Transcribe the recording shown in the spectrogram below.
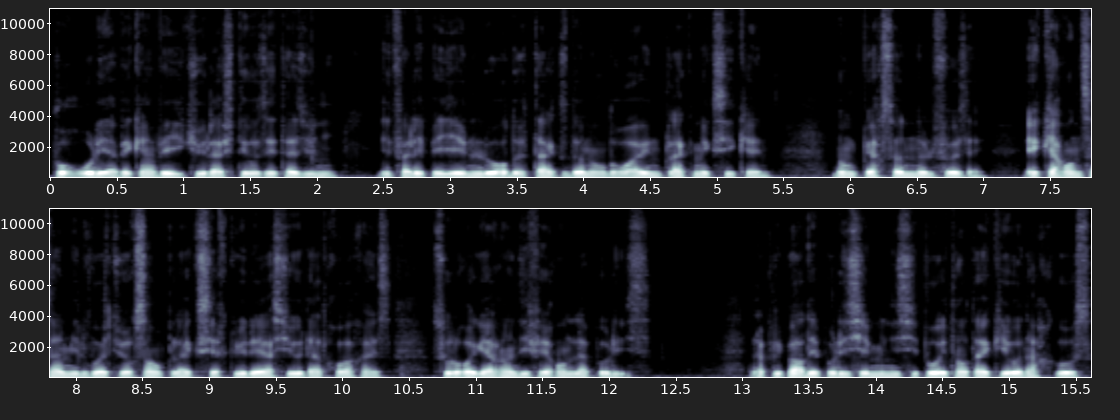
pour rouler avec un véhicule acheté aux États-Unis, il fallait payer une lourde taxe donnant droit à une plaque mexicaine, donc personne ne le faisait, et 45 000 voitures sans plaque circulaient à Ciudad Juarez sous le regard indifférent de la police. La plupart des policiers municipaux étant acquis aux narcos,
